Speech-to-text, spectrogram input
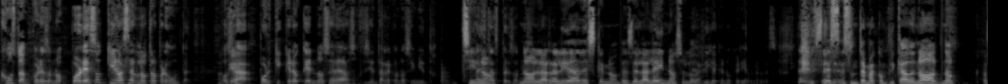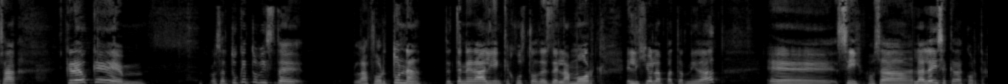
justo por eso no, por eso quiero hacerle otra pregunta. O sea, porque creo que no se le da suficiente reconocimiento sí, a no, estas personas. no, la realidad es que no, desde la ley no se lo Les da. dije que no quería hablar de eso. Es, es- es un tema complicado. No, no, o sea, creo que, mm, o sea, tú que tuviste la fortuna de tener a alguien que justo desde el amor eligió la paternidad, eh, sí, o sea, la ley se queda corta.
